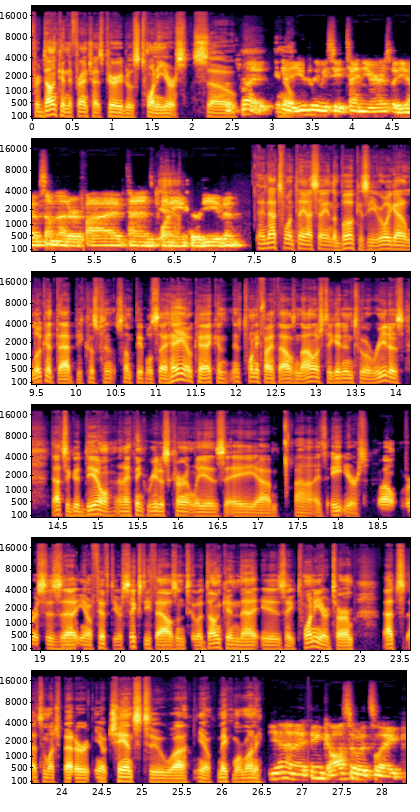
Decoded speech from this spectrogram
for Dunkin', the franchise period was 20 years. So That's right. You know, yeah, usually we see 10 years, but you have some that are 5, 10, 20, yeah. 30 even. And that's one thing I say in the book is you really got to look at that because some people say, hey, okay, I can it's $25,000 to get into a Rita's. That's a good deal. And I think Rita's currently is a um, uh, it's eight years. Well, versus uh, you know 50 or 60,000 to a Dunkin' that is a 20 year term. That's that's a much better you know chance to uh, you know make more money. Yeah, and I think also it's like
